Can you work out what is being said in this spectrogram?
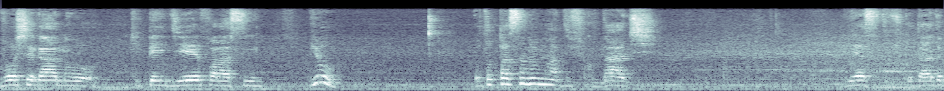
vou chegar no que tem dinheiro e falar assim, viu? Eu tô passando uma dificuldade. E essa dificuldade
